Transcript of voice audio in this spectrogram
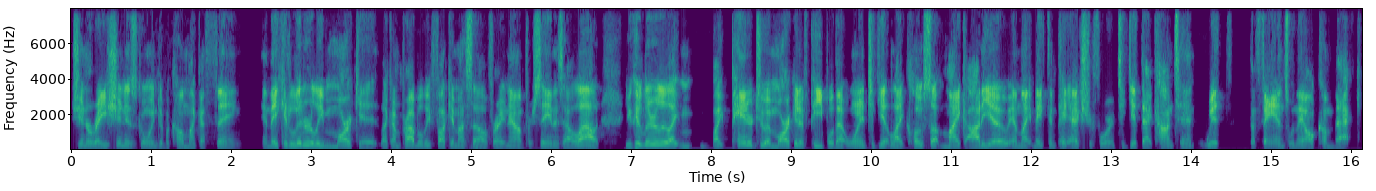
generation is going to become like a thing, and they could literally market. Like, I'm probably fucking myself right now for saying this out loud. You could literally like like pander to a market of people that wanted to get like close up mic audio and like make them pay extra for it to get that content with the fans when they all come back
